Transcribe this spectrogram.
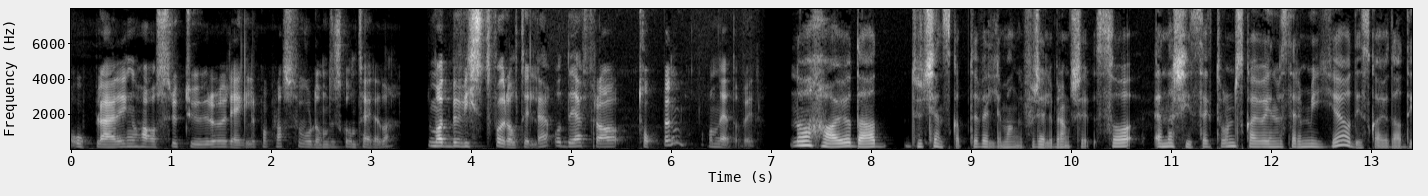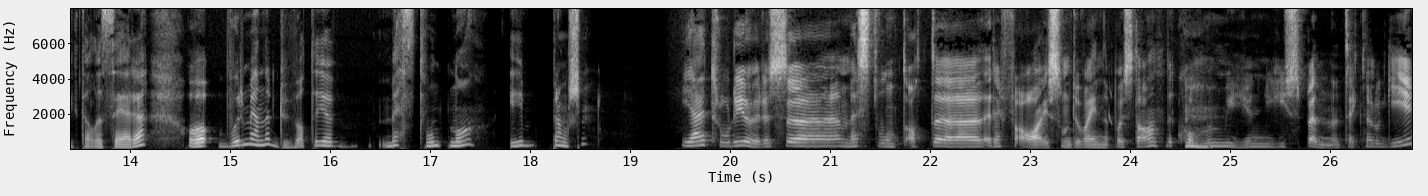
opplæring ha struktur og regler på plass for hvordan du skal håndtere det. Du må ha et bevisst forhold til det, og det er fra toppen og nedover. Nå har jo da du kjennskap til veldig mange forskjellige bransjer, så energisektoren skal jo investere mye, og de skal jo da digitalisere. Og hvor mener du at det gjør mest vondt nå i bransjen? Jeg tror det gjøres eh, mest vondt at uh, ref. AI, som du var inne på i stad, det kommer mye ny, spennende teknologi,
